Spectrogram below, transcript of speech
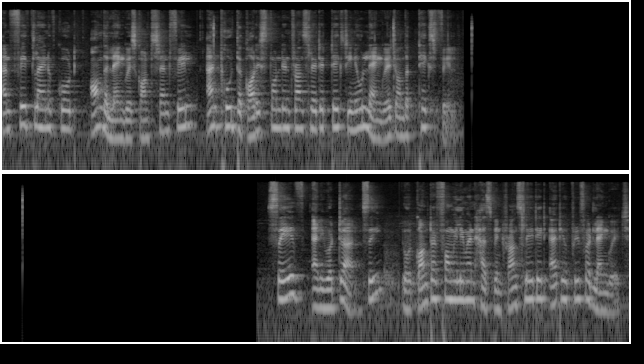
and fifth line of code on the language constant field and put the corresponding translated text in your language on the text field. Save and you are done. See, your contact form element has been translated at your preferred language.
